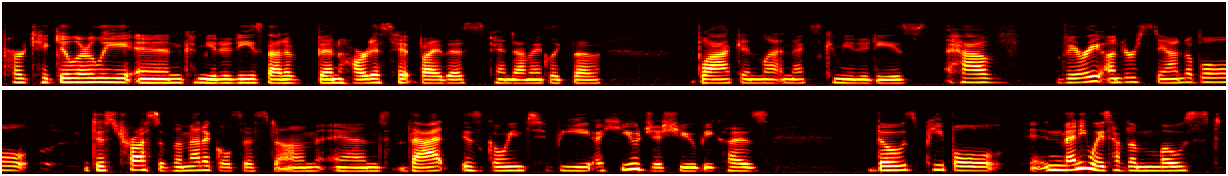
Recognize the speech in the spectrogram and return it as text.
particularly in communities that have been hardest hit by this pandemic, like the Black and Latinx communities, have very understandable distrust of the medical system. And that is going to be a huge issue because those people, in many ways, have the most,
